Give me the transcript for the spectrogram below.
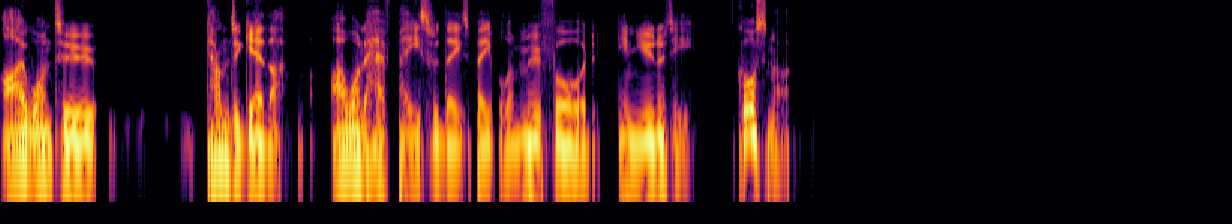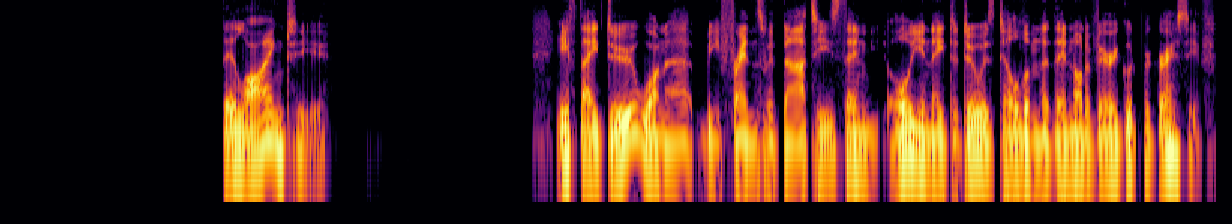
I want to come together. I want to have peace with these people and move forward in unity. Of course not. They're lying to you. If they do want to be friends with Nazis, then all you need to do is tell them that they're not a very good progressive.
